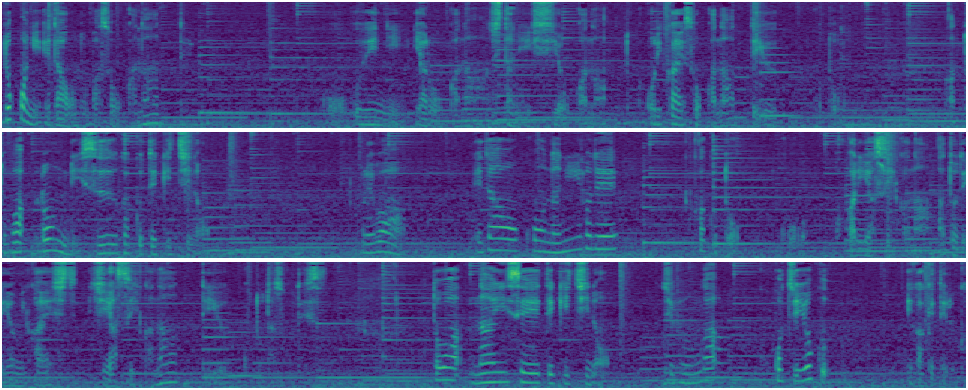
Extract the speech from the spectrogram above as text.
どこに枝を伸ばそうかなってやろうかな下にしようかなとか折り返そうかなっていうことあとは論理数学的知能。これは枝をこう何色で書くとこう分かりやすいかな後で読み返しやすいかなっていうことだそうです。あとは内省的知能自分が心地よく描けてるか。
